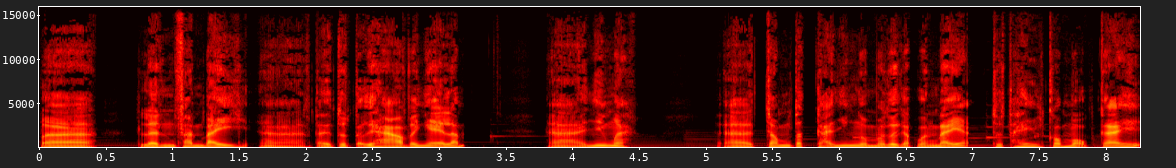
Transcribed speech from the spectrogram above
à, lên fanpage à, tại tôi tự hào với nghề lắm. À, nhưng mà à, trong tất cả những người mà tôi gặp gần đây á tôi thấy có một cái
